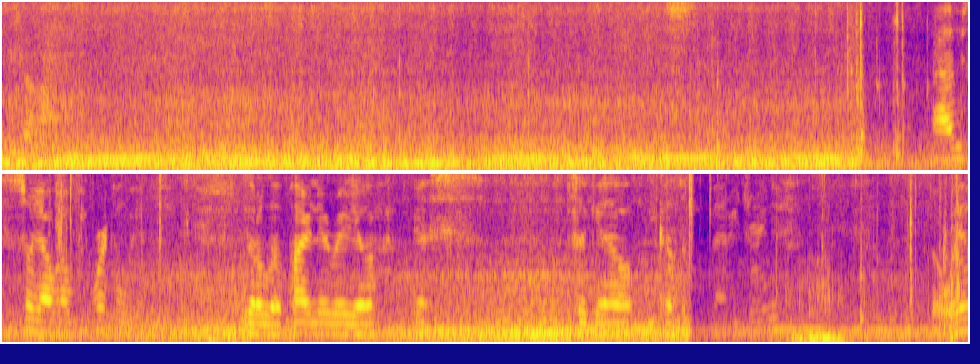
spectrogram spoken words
we go. Uh, let me show y'all what I'll be working with. got a little Pioneer radio. I guess took it out because of the battery draining. Oh well.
